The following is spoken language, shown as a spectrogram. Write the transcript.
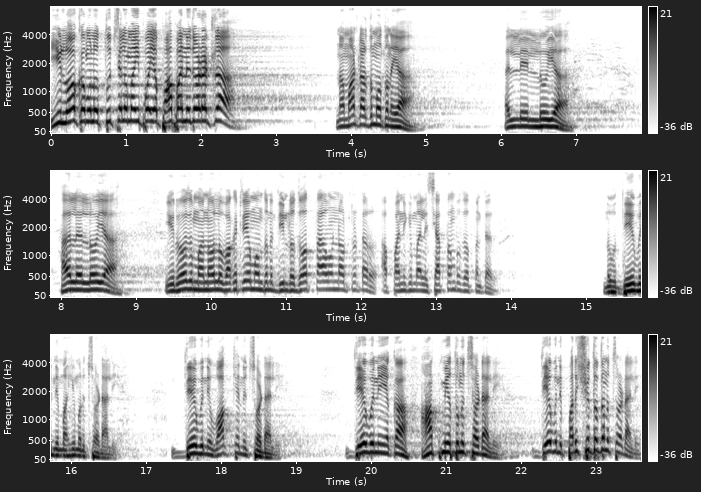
ఈ లోకంలో తుచ్చలమైపోయే పాపాన్ని చూడట్లా. నా మాటలు అర్థమవుతున్నాయా? అల్లెల్లుయ హలోయ ఈరోజు మన వాళ్ళు ఒకటేముంటుంది దీంట్లో చూస్తూ ఉన్నట్టుంటారు. ఆ పనికి మళ్ళీ చెత్తంతో చూస్తుంటారు నువ్వు దేవుని మహిమను చూడాలి. దేవుని వాక్యాన్ని చూడాలి. దేవుని యొక్క ఆత్మీయతను చూడాలి. దేవుని పరిశుద్ధతను చూడాలి.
